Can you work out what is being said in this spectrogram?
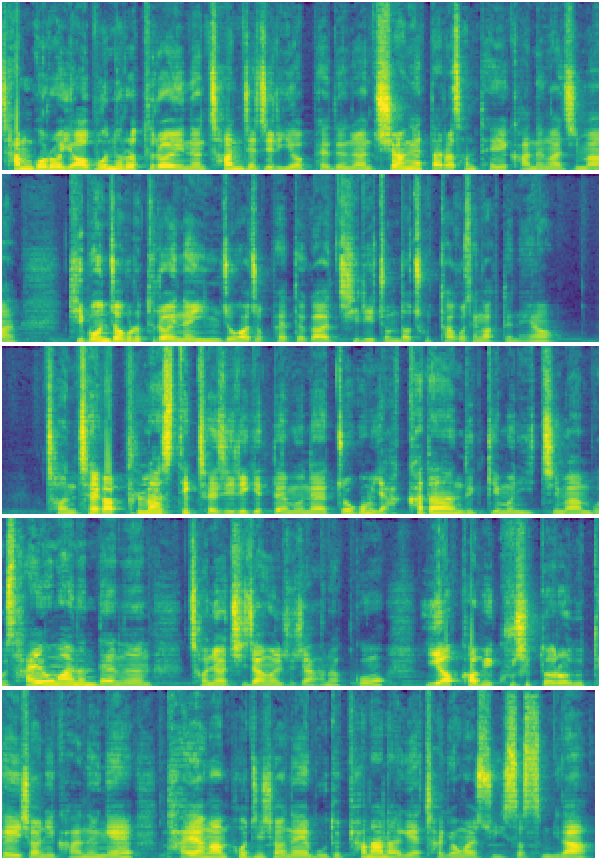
참고로 여분으로 들어있는 천 재질 이어 패드는 취향에 따라 선택이 가능하지만 기본적으로 들어있는 인조가죽 패드가 질이 좀 더 좋다고 생각되네요. 전체가 플라스틱 재질이기 때문에 조금 약하다는 느낌은 있지만 뭐 사용하는 데는 전혀 지장을 주지 않았고 이어컵이 90도로 로테이션이 가능해 다양한 포지션에 모두 편안하게 착용할 수 있었습니다.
